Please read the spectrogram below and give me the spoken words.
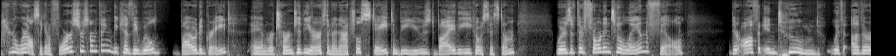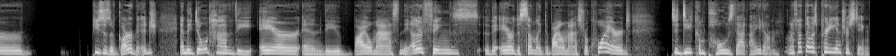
I don't know where else, like in a forest or something, because they will biodegrade and return to the earth in a natural state and be used by the ecosystem. Whereas if they're thrown into a landfill, they're often entombed with other pieces of garbage and they don't have the air and the biomass and the other things the air the sunlight the biomass required to decompose that item. And I thought that was pretty interesting.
